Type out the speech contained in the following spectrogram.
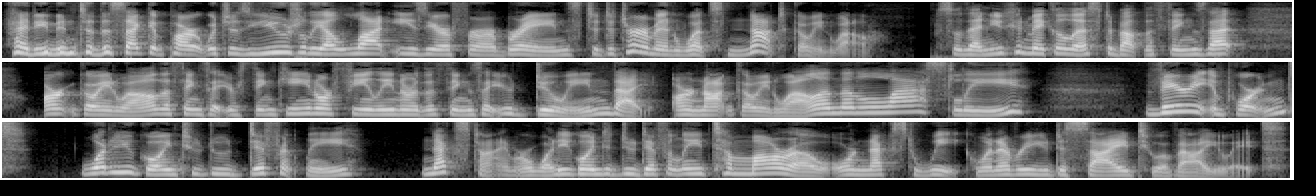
heading into the second part, which is usually a lot easier for our brains to determine what's not going well. So then you can make a list about the things that aren't going well, the things that you're thinking or feeling, or the things that you're doing that are not going well. And then lastly, very important. What are you going to do differently next time? Or what are you going to do differently tomorrow or next week, whenever you decide to evaluate?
